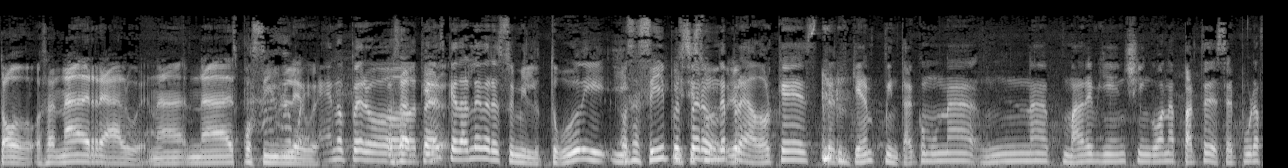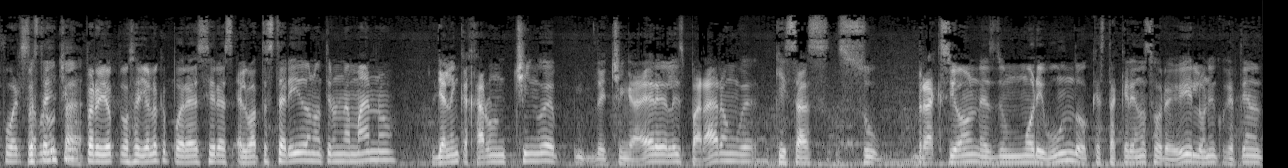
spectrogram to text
todo. O sea, nada es real, güey. Nada, nada es posible, güey. Bueno, pero O sea, tienes pero- que darle verosimilitud y, y- O sea, sí, pues, y si es pero un yo- depredador que es- te quieren pintar como una, una madre bien chingona, aparte de ser pura fuerza Pues bruta. pero yo, o sea, yo lo que podría decir es, el vato está herido, no tiene una mano, ya le encajaron un chingo de, de chingadera, ya le dispararon, güey. Quizás su reacción es de un moribundo que está queriendo sobrevivir, lo único que tiene es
